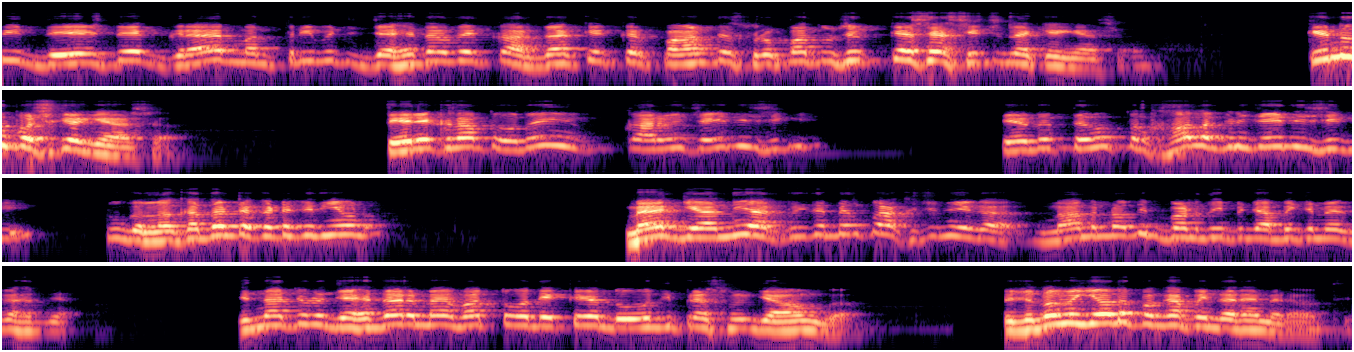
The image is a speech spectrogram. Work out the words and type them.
ਵੀ ਦੇਸ਼ ਦੇ ਗ੍ਰਹਿ ਮੰਤਰੀ ਵਿੱਚ ਜਹੇਦਾਰ ਦੇ ਘਰ ਜਾ ਕੇ ਕਿਰਪਾਨ ਤੇ ਸਰੂਪਾ ਤੁਸੀਂ ਕਿਸ ਹਿੱਸੇ ਚ ਲੈ ਕੇ ਗਿਆ ਸੀ ਕਿਹਨੂੰ ਪੁੱਛ ਕੇ ਗਿਆ ਸਰ ਤੇਰੇ ਖਿਲਾਫ ਤਾਂ ਉਦੋਂ ਹੀ ਕਾਰਵਾਈ ਚਾਹੀਦੀ ਸੀਗੀ। ਤੇ ਉਹਦੇ ਤੈਨੂੰ ਤਨਖਾਹ ਲੱਗਣੀ ਚਾਹੀਦੀ ਸੀਗੀ। ਤੂੰ ਗੱਲਾਂ ਕਰਦਾ ਟਕ ਟਕ ਦੀਆਂ ਹੁਣ। ਮੈਂ ਗਿਆਨੀ ਹਰਪ੍ਰੀਤ ਦੇ ਬਿਲਕੁਲ ਹੱਕ 'ਚ ਨਹੀਂ ਹੈਗਾ। ਨਾ ਮੈਨੂੰ ਉਹਦੀ ਬਣਦੀ ਪੰਜਾਬੀ 'ਚ ਮੈਂ ਕਹਿ ਦਿਆਂ ਜਿੰਨਾ ਚਿਰ ਜਹੇਦਾਰ ਮੈਂ ਵੱਧ ਤੋਂ ਵੱਧ ਇੱਕ ਜਾਂ ਦੋ ਵਾਰੀ ਪ੍ਰੈਸ ਨੂੰ ਜਾਊਂਗਾ। ਤੇ ਜਦੋਂ ਮੈਂ ਗਿਆ ਉਹਦਾ ਪੰਗਾ ਪੈਂਦਾ ਰਿਹਾ ਮੇਰਾ ਉੱਥੇ।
